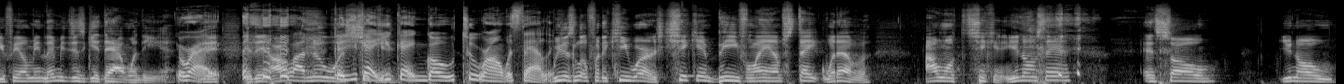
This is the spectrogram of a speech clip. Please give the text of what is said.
You feel me? Let me just get that one then. Right. And then, and then all I knew was you chicken. can't you can't go too wrong with salad. We just look for the keywords: chicken, beef, lamb, steak, whatever. I want the chicken. You know what I'm saying? and so, you know,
